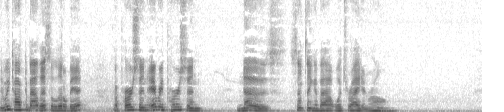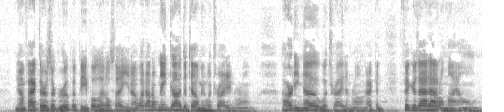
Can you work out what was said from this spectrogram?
And we talked about this a little bit. A person, every person knows something about what's right and wrong. You know, in fact, there's a group of people that'll say, you know what, I don't need God to tell me what's right and wrong. I already know what's right and wrong. I can figure that out on my own.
